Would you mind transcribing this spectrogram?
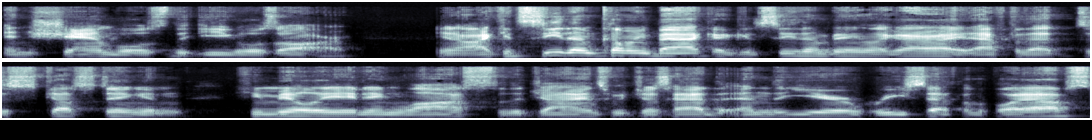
in shambles the Eagles are. You know, I could see them coming back. I could see them being like, all right, after that disgusting and humiliating loss to the Giants we just had to end of the year, reset for the playoffs.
